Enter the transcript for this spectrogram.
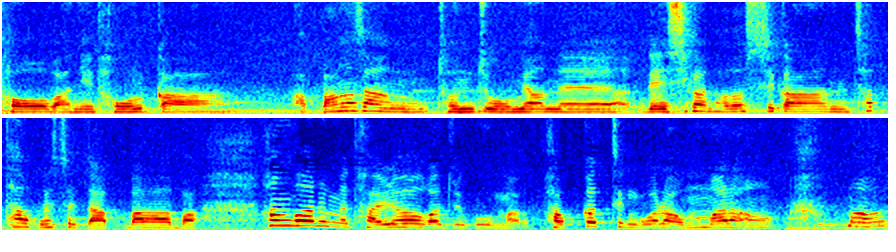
더 많이 더울까? 아빠 항상 전주 오면은 4시간, 5시간 차 타고 했을 때 아빠가 막한 걸음에 달려와가지고 막 밥 같은 거랑 엄마랑 막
